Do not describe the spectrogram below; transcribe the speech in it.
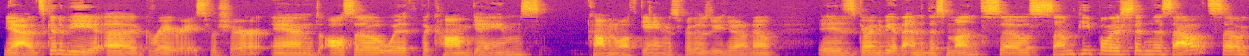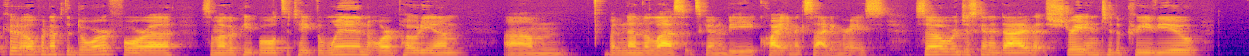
Yeah, it's going to be a great race for sure. And also with the Com Games, Commonwealth Games, for those of you who don't know, is going to be at the end of this month. So some people are sitting this out, so it could open up the door for uh, some other people to take the win or podium. Um, but nonetheless, it's going to be quite an exciting race. So we're just going to dive straight into the preview.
